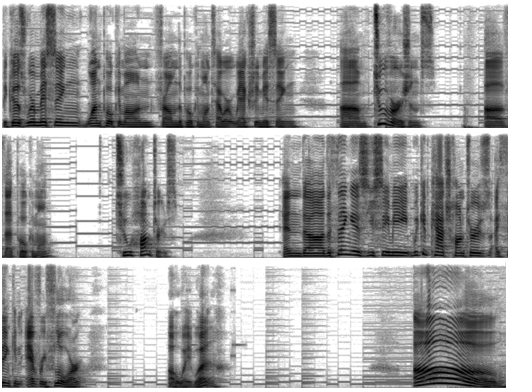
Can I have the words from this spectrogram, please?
Because we're missing one Pokemon from the Pokemon Tower, we're actually missing um, two versions of that Pokemon. Two Haunters. And uh, the thing is, you see me, we could catch Haunters, I think, in every floor. Oh, wait, what? Oh!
